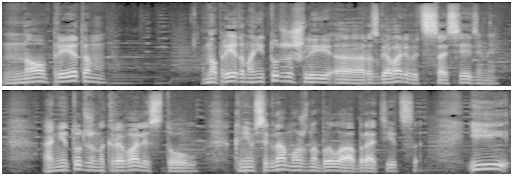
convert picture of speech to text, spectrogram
но при этом, но при этом они тут же шли э, разговаривать с соседями. Они тут же накрывали стол, к ним всегда можно было обратиться. И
